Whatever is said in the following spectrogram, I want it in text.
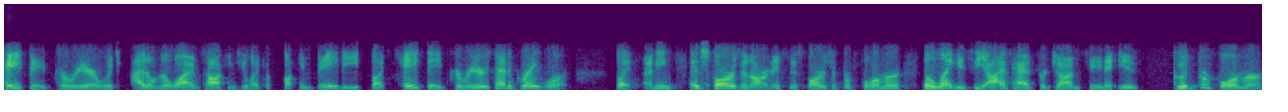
kayfabe career, which I don't know why I'm talking to you like a fucking baby, but kayfabe career, he's had a great one. But I mean, as far as an artist, as far as a performer, the legacy I've had for John Cena is good performer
